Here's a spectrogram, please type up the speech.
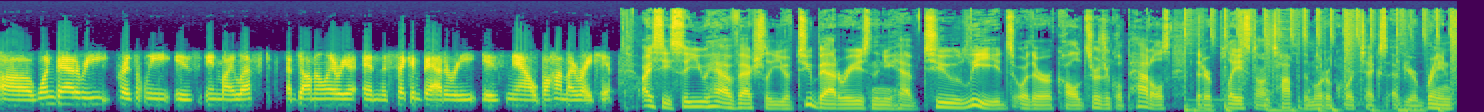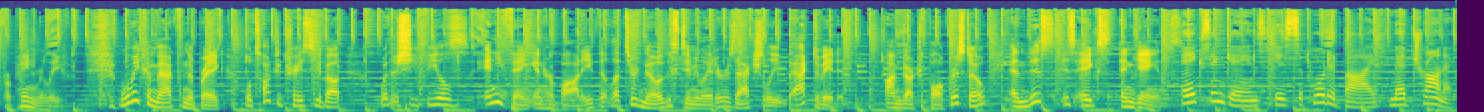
uh, one battery presently is in my left abdominal area, and the second battery is now behind my right hip. I see. So you have actually you have two batteries, and then you have two leads, or they're called surgical paddles, that are placed on top of the motor cortex of your brain for pain relief. When we come back from the break, we'll talk to Tracey about whether she feels anything in her body that lets her know the stimulator is actually activated. I'm Dr. Paul Christo, and this is Aches and Gains. Aches and Gains is supported by Medtronic,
